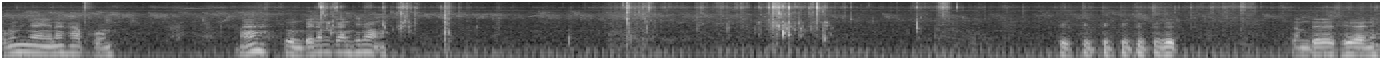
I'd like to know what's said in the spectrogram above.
ตัวมันใหญ่นะครับ ผมมาตุ่นไปน้ำกันพี่น้องตึกตึกตึกตึกตึกตึกตำเดือดเทือนี่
